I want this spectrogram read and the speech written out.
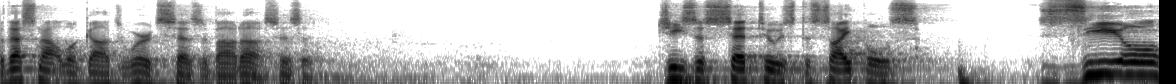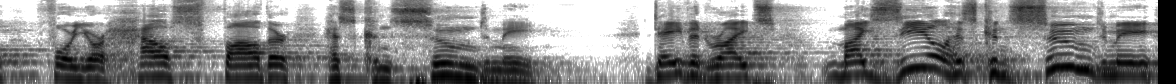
But that's not what God's word says about us, is it? Jesus said to his disciples, Zeal for your house, Father, has consumed me. David writes, My zeal has consumed me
